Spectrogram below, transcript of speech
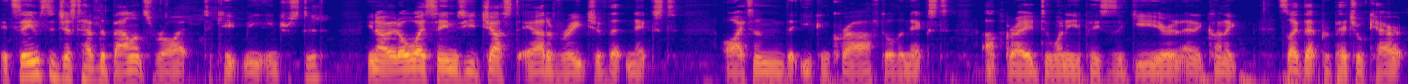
it seems to just have the balance right to keep me interested. You know, it always seems you're just out of reach of that next item that you can craft or the next upgrade to one of your pieces of gear, and, and it kind of it's like that perpetual carrot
